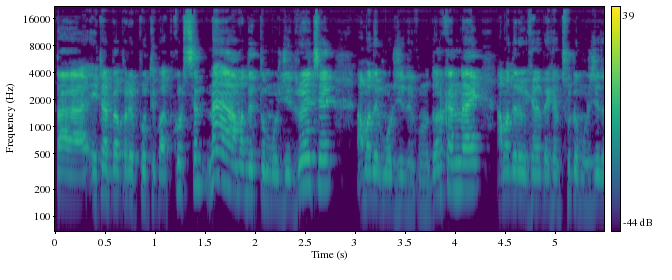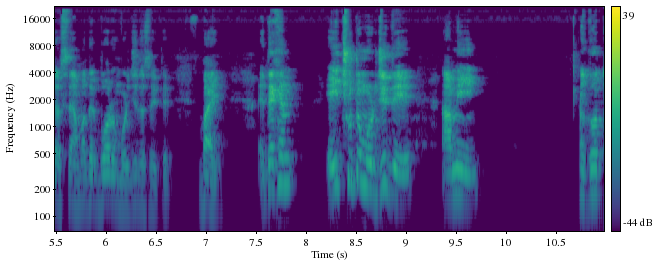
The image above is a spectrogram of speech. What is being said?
তা এটার ব্যাপারে প্রতিবাদ করছেন, না, আমাদের তো মসজিদ রয়েছে, আমাদের মসজিদের কোনো দরকার নাই, আমাদের ওইখানে দেখেন ছোট মসজিদ আছে, আমাদের বড় মসজিদ আছে। ভাই দেখেন, এই ছোট মসজিদে আমি গত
